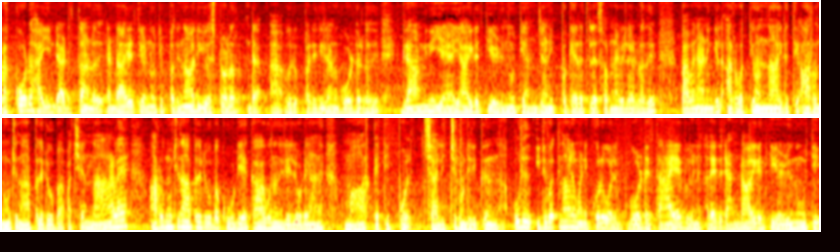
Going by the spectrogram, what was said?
റെക്കോർഡ് ഹൈന്റെ അടുത്താണുള്ളത്. രണ്ടായിരത്തി എണ്ണൂറ്റി പതിനാല് യു എസ് ഡോളറിന്റെ ആ ഒരു പരിധിയിലാണ് ഗോൾഡ് ഉള്ളത്. ഗ്രാമിന് ഏഴായിരത്തി എഴുന്നൂറ്റി അഞ്ചാണ് ഇപ്പോൾ കേരളത്തിലെ സ്വർണവില ഉള്ളത്. പവനാണെങ്കിൽ അറുപത്തി ഒന്നായിരത്തി അറുന്നൂറ്റി നാൽപ്പത് രൂപ. പക്ഷേ നാളെ അറുന്നൂറ്റി നാൽപ്പത് രൂപ കൂടിയേക്കാവുന്ന നിലയിലൂടെയാണ് മാർക്കറ്റ് ഇപ്പോൾ ചലിച്ചു കൊണ്ടിരിക്കുന്നത് ഒരു ഇരുപത്തിനാല് മണിക്കൂർ പോലും ഗോൾഡ് താഴെ വീണ് അതായത് രണ്ടായിരത്തി എഴുന്നൂറ്റി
